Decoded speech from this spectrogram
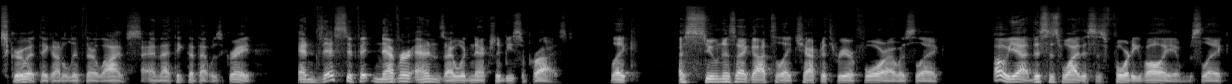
screw it, they got to live their lives. And I think that that was great. And this, if it never ends, I wouldn't actually be surprised. Like, as soon as I got to like chapter three or four, I was like, oh yeah, this is why this is 40 volumes. Like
